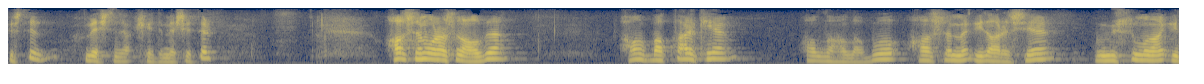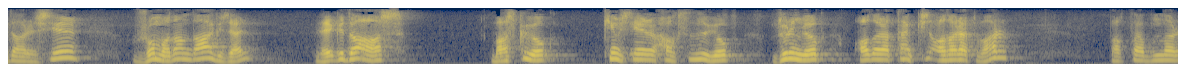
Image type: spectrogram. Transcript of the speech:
Üstü meşrit, şeydi, meşrittir. Hazreti orasını aldı. Halk baklar ki Allah Allah bu Hasleme idaresi, bu Müslüman idaresi Roma'dan daha güzel. Vergi daha az. Baskı yok. Kimsenin haksızlığı yok. Zulüm yok. Adaletten kişi adalet var. Baklar bunlar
